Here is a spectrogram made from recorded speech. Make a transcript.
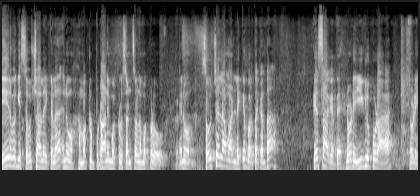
ನೇರವಾಗಿ ಶೌಚಾಲಯಗಳ, ಏನು, ಮಕ್ಕಳು, ಪುಟಾಣಿ ಮಕ್ಕಳು, ಸಣ್ಣ ಸಣ್ಣ ಮಕ್ಕಳು ಏನು ಶೌಚಾಲಯ ಮಾಡಲಿಕ್ಕೆ ಬರ್ತಕ್ಕಂಥ ಕೆಲಸ ಆಗುತ್ತೆ. ನೋಡಿ, ಈಗಲೂ ಕೂಡ, ನೋಡಿ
